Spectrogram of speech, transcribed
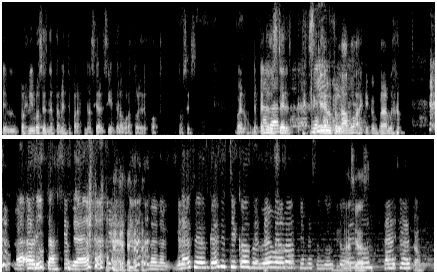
de los libros es netamente para financiar el siguiente laboratorio de foto. Entonces, bueno, depende de ustedes. Si quieren otro labo, hay que comprarlo. ahorita. bueno, gracias, gracias chicos, nos vemos. Siempre es un gusto. Gracias. Gracias. Chao.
